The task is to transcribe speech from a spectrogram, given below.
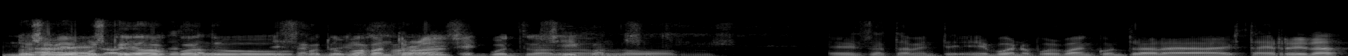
nos habíamos lo quedado cuando, cuando baja y se encuentra sí, cuando-. Exactamente. Eh, bueno, pues va a encontrar a esta Herrera,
